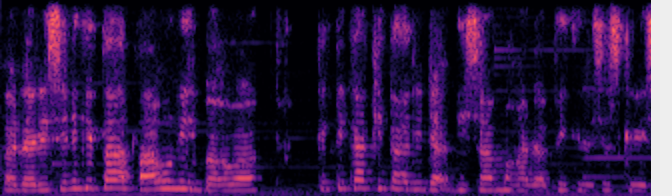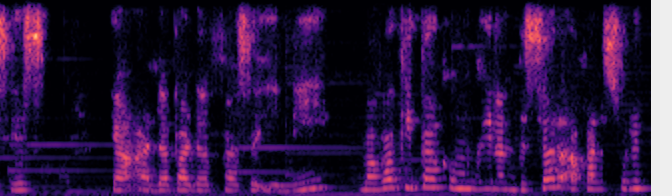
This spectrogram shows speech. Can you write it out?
Nah, dari sini kita tahu nih bahwa ketika kita tidak bisa menghadapi krisis-krisis yang ada pada fase ini, maka kita kemungkinan besar akan sulit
